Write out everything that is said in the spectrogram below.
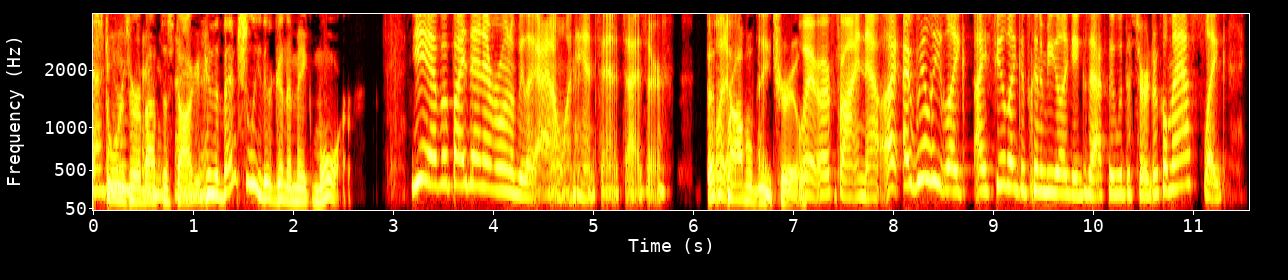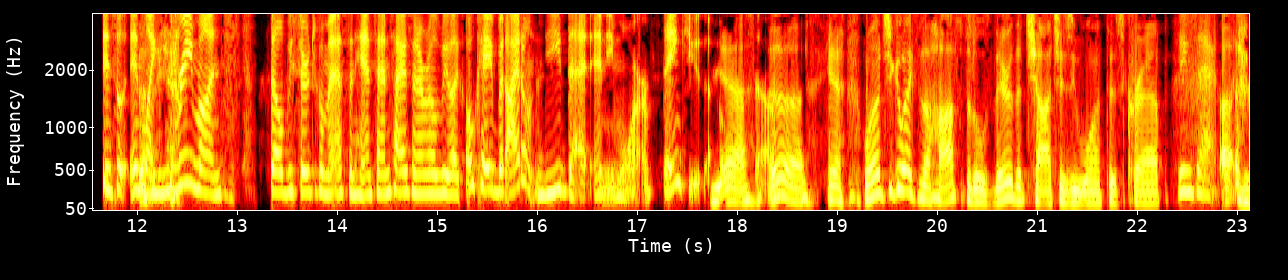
stores are about to stock it because eventually they're going to make more. Yeah, but by then everyone will be like, I don't want hand sanitizer. That's probably like, true. We're, we're, fine now. I, I, really like. I feel like it's going to be like exactly with the surgical masks. Like, is in like yeah. three months there'll be surgical masks and hand sanitizer, and everyone will be like, okay, but I don't need that anymore. Thank you, though. Yeah. So. Uh, yeah. Why don't you go back to the hospitals? They're the chachas who want this crap. Exactly. Uh,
